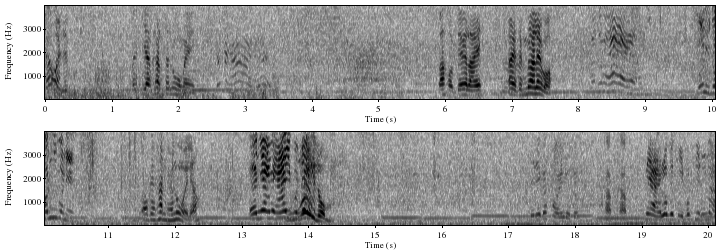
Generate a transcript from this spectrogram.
แล้วว่าจะไปเรียนขั้นสนุไหมป้าขาแก้อะไรไอ้ขึ้นเมื่อเลยบ่โดนอยู่โดนอยู่บ่เนี่ยเอาไปขั้นธนูอีกแล้วเออเนี่ยไปหาอยู่บนเนี่ยลมทีนี้ก็ถอยหนูครับครับครับไม่อยากให้เราไปสีดวัคซีนมา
